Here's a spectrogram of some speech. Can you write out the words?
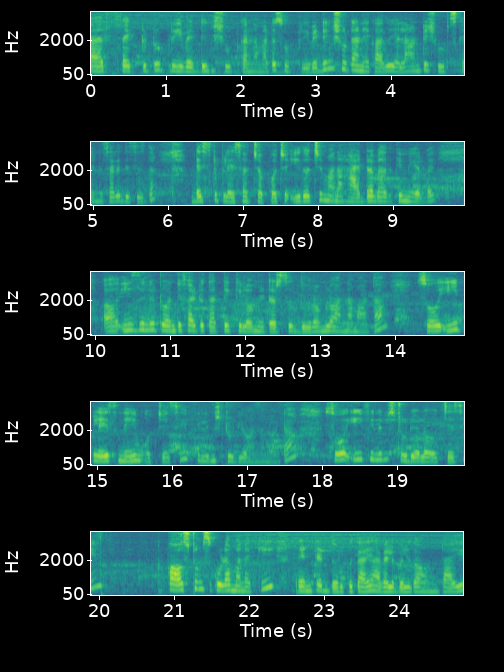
perfect to pre wedding షూట్కి అన్నమాట సో ప్రీ వెడ్డింగ్ షూట్ అనే కాదు ఎలాంటి షూట్స్కి అయినా సరే this is the best place అని చెప్పొచ్చు. ఇది వచ్చి మన హైదరాబాద్కి nearby easily twenty five to thirty kilometres దూరంలో అన్నమాట. సో ఈ ప్లేస్ నేమ్ వచ్చేసి ఫిలిం స్టూడియో అన్నమాట. సో ఈ ఫిలిం స్టూడియోలో వచ్చేసి కాస్ట్యూమ్స్ కూడా మనకి రెంటెడ్ దొరుకుతాయి అవైలబుల్గా ఉంటాయి.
